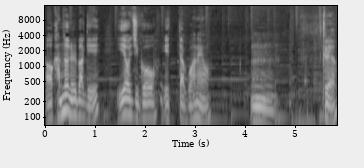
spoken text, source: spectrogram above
어, 감론을박이 이어지고 있다고 하네요. 음, 그래요?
